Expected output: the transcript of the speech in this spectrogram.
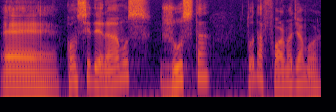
é, consideramos justa toda forma de amor.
